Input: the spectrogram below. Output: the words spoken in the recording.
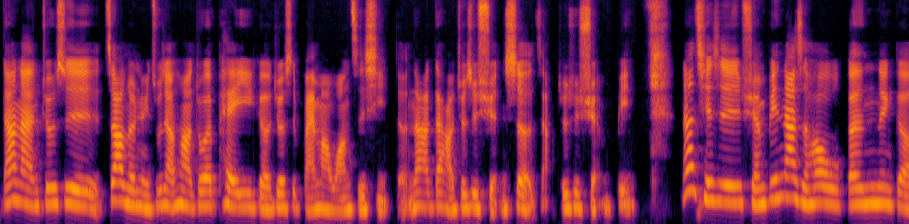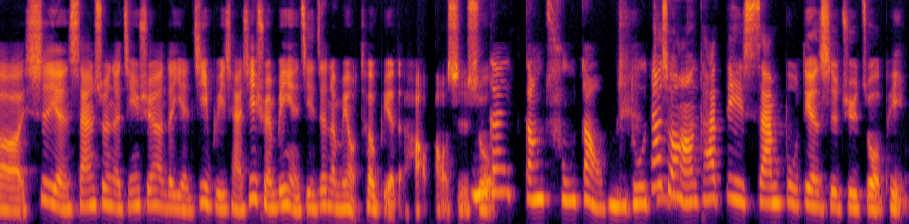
当然就是这样的女主角通常都会配一个就是白马王子型的，那刚好就是选社长，就是玄彬。那其实玄彬那时候跟那个饰演三顺的金宣儿的演技比起来，其实玄彬演技真的没有特别的好，老实说。应该刚出道没多久，那时候好像他第三部电视剧作品。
